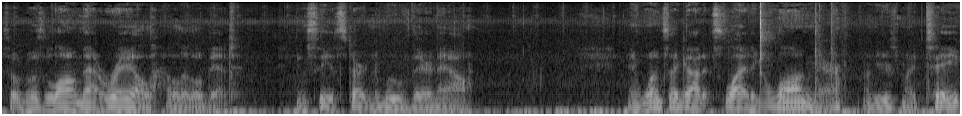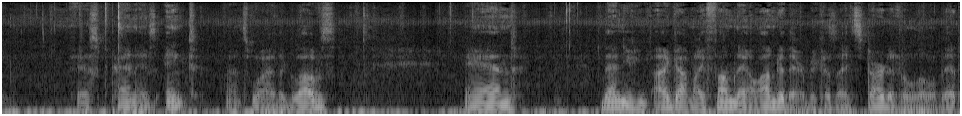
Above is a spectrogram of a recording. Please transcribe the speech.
so it goes along that rail a little bit you can see it's starting to move there now. And once I got it sliding along there I'll use my tape. This pen is inked that's why the gloves. And then you can, I got my thumbnail under there because I'd started a little bit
